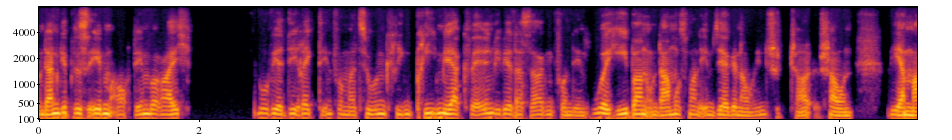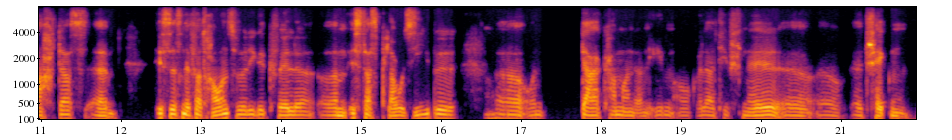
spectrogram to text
und dann gibt es eben auch den Bereich, wo wir direkt Informationen kriegen, Primärquellen, wie wir das sagen, von den Urhebern. Und da muss man eben sehr genau hinschauen, wer macht das? Ähm, ist es eine vertrauenswürdige Quelle? Ähm, ist das plausibel? Mhm. Äh, und da kann man dann eben auch relativ schnell äh, äh, checken,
